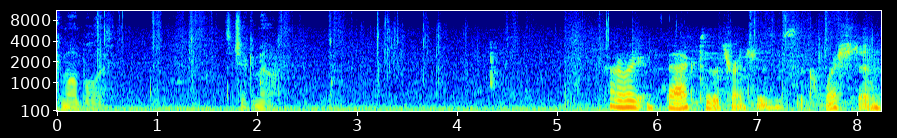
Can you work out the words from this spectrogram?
Come on, Bullet. Check him out. How do I get back to the trenches? Is the question.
